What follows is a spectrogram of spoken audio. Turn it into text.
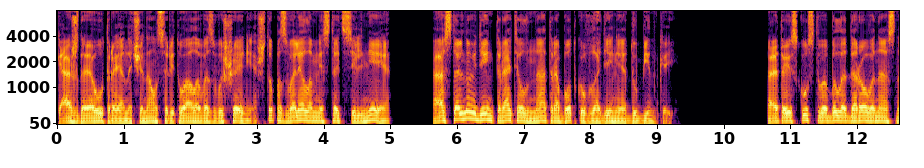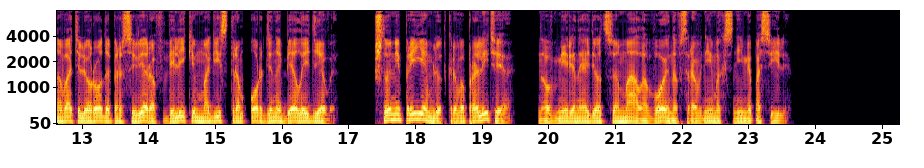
Каждое утро я начинал с ритуала возвышения, что позволяло мне стать сильнее, а остальной день тратил на отработку владения дубинкой. Это искусство было даровано основателю рода персеверов, великим магистром Ордена Белой Девы, что не приемлют кровопролития, но в мире найдется мало воинов, сравнимых с ними по силе.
